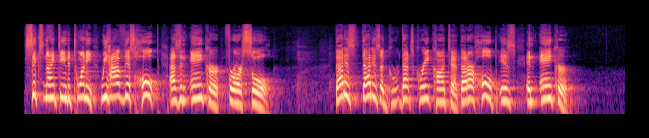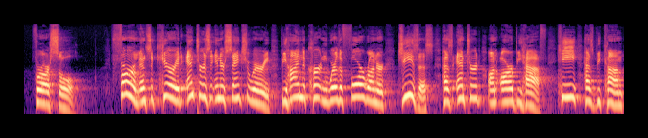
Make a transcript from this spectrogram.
619 to 20, we have this hope as an anchor for our soul. That is, that is a, that's great content, that our hope is an anchor for our soul. Firm and secure, it enters the inner sanctuary behind the curtain where the forerunner, Jesus, has entered on our behalf. He has become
